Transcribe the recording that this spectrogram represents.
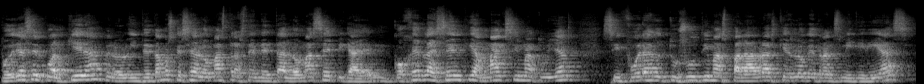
podría ser cualquiera, pero lo intentamos que sea lo más trascendental, lo más épica. Eh, coger la esencia máxima tuya. Si fueran tus últimas palabras, ¿qué es lo que transmitirías?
